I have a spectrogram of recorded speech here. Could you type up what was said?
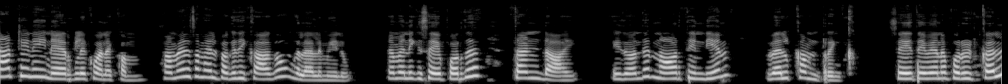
நாட்டினை நேர்களுக்கு வணக்கம். சமையல் சமையல் பகுதிக்காக உங்கள் அலுமையிலும் நம்ம இன்னைக்கு செய்ய போகிறது தண்டாய். இது வந்து நார்த் இந்தியன் வெல்கம் ட்ரிங்க் செய்ய தேவையான பொருட்கள்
